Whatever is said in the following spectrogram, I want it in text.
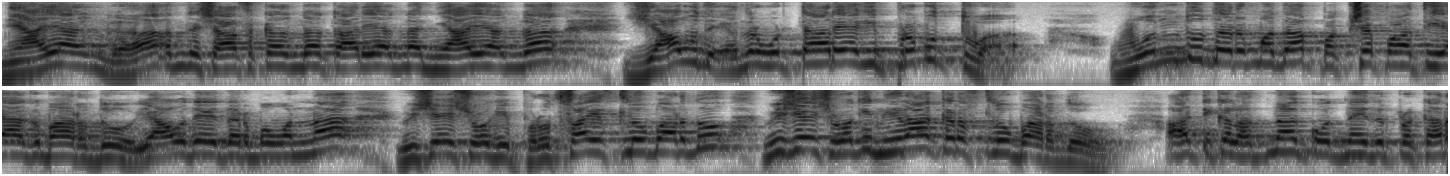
ನ್ಯಾಯಾಂಗ, ಅಂದರೆ ಶಾಸಕಾಂಗ, ಕಾರ್ಯಾಂಗ, ನ್ಯಾಯಾಂಗ ಯಾವುದೇ, ಅಂದರೆ ಒಟ್ಟಾರೆಯಾಗಿ ಪ್ರಭುತ್ವ. ಒಂದು ಧರ್ಮದ ಪಕ್ಷಪಾತಿಯಾಗಬಾರದು. ಯಾವುದೇ ಧರ್ಮವನ್ನು ವಿಶೇಷವಾಗಿ ಪ್ರೋತ್ಸಾಹಿಸಲೂಬಾರದು, ವಿಶೇಷವಾಗಿ ನಿರಾಕರಿಸಲೂಬಾರದು. ಆರ್ಟಿಕಲ್ ಹದಿನಾಲ್ಕು, ಹದಿನೈದರ ಪ್ರಕಾರ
